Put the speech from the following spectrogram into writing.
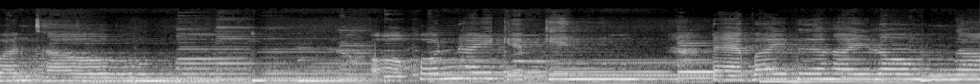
บรรเทา ออกผลให้เก็บกิน แตกใบเพื่อให้ลมเงา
